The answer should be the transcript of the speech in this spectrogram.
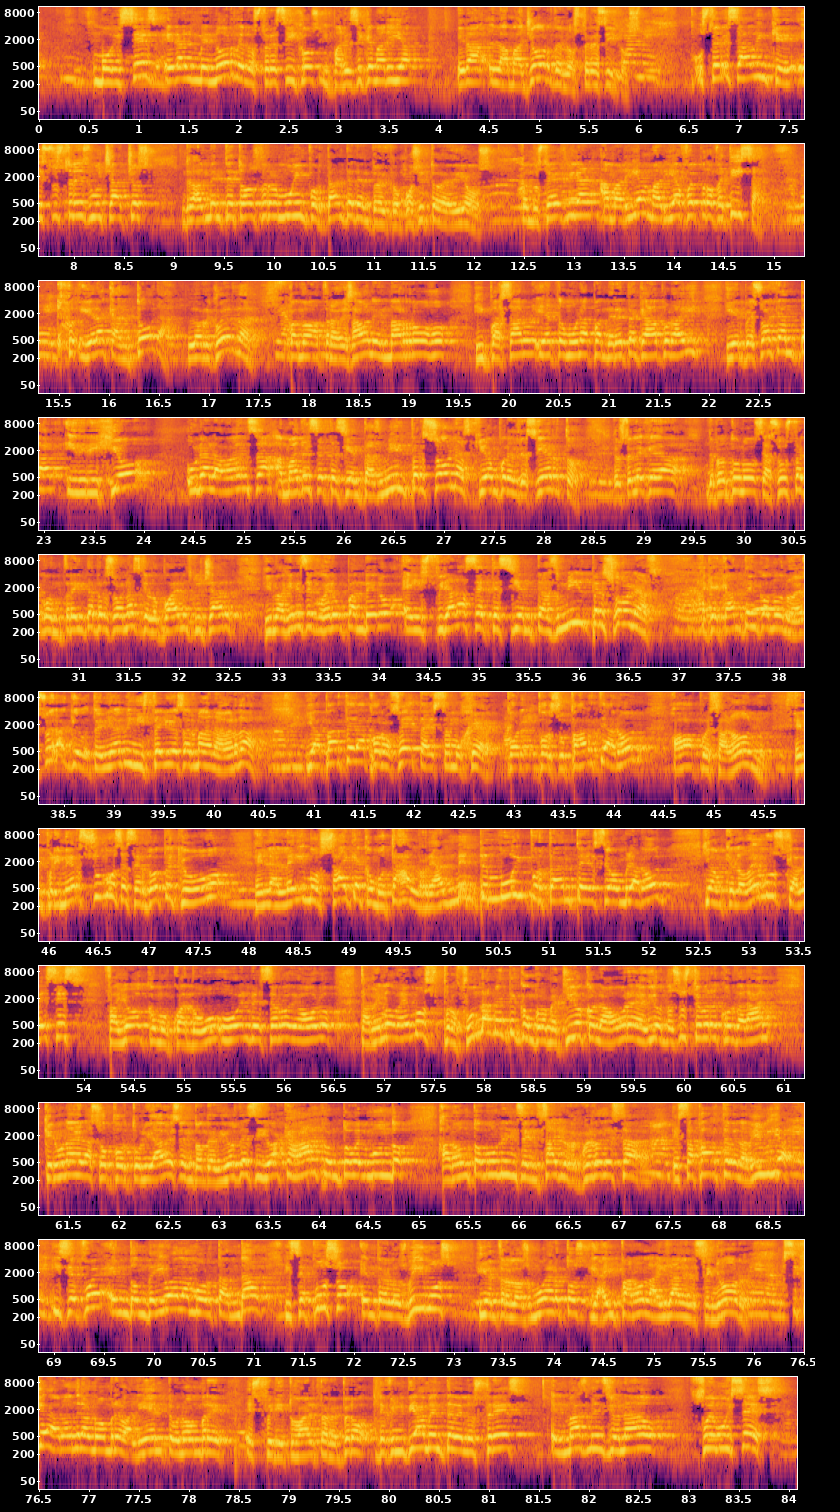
Moisés era el menor de los tres hijos y parece que María era la mayor de los tres hijos. Ustedes saben que estos tres muchachos realmente todos fueron muy importantes dentro del propósito de Dios. Cuando ustedes miran a María, María fue profetisa y era cantora, ¿lo recuerdan? Cuando atravesaban el Mar Rojo y pasaron, ella tomó una pandereta que va por ahí y empezó a cantar y dirigió una alabanza a más de 700 mil personas que iban por el desierto. A usted le queda, de pronto uno se asusta con 30 personas que lo puedan escuchar. Imagínense coger un pandero e inspirar a 700 mil personas a que canten como uno. Eso era que tenía el ministerio esa hermana, ¿verdad? Y aparte era profeta esta mujer. Por, por su parte, Aarón, oh, pues Aarón, el primer sumo sacerdote que hubo en la ley mosaica como tal. Realmente muy importante ese hombre Aarón. Y aunque lo vemos que a veces falló, como cuando hubo el becerro de oro, también lo vemos profundamente comprometido con la obra de Dios. No sé si ustedes recordarán que en una de las oportunidades en donde Dios decidió acabar con todo el mundo, Aarón tomó un incensario, recuerdan esta, esta parte de la Biblia, y se fue en donde iba la mortandad y se puso entre los vivos y entre los muertos, y ahí paró la ira del Señor. Así que Aarón era un hombre valiente, un hombre espiritual también, pero definitivamente de los tres, el más mencionado fue Moisés.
